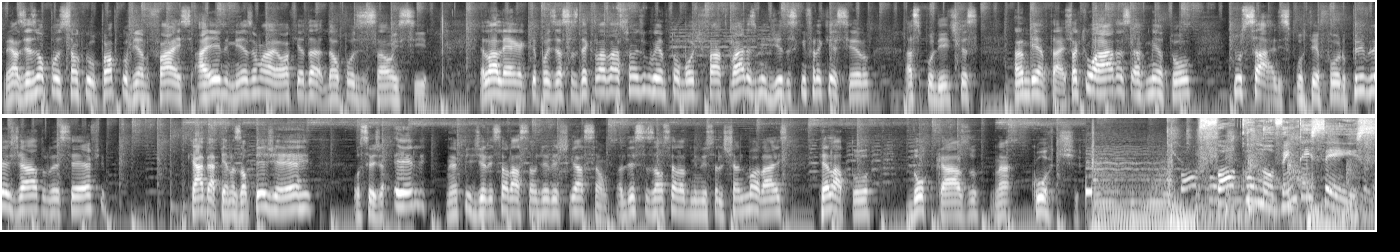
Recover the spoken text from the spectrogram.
Né? Às vezes a oposição que o próprio governo faz a ele mesmo é maior que a da, da oposição em si. Ela alega que depois dessas declarações o governo tomou de fato várias medidas que enfraqueceram as políticas ambientais. Só que o Aras argumentou que o Salles, por ter foro privilegiado no STF, cabe apenas ao PGR, ou seja, ele, né, pedir a instauração de investigação. A decisão será do ministro Alexandre Moraes, relator do caso na corte. Foco 96.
